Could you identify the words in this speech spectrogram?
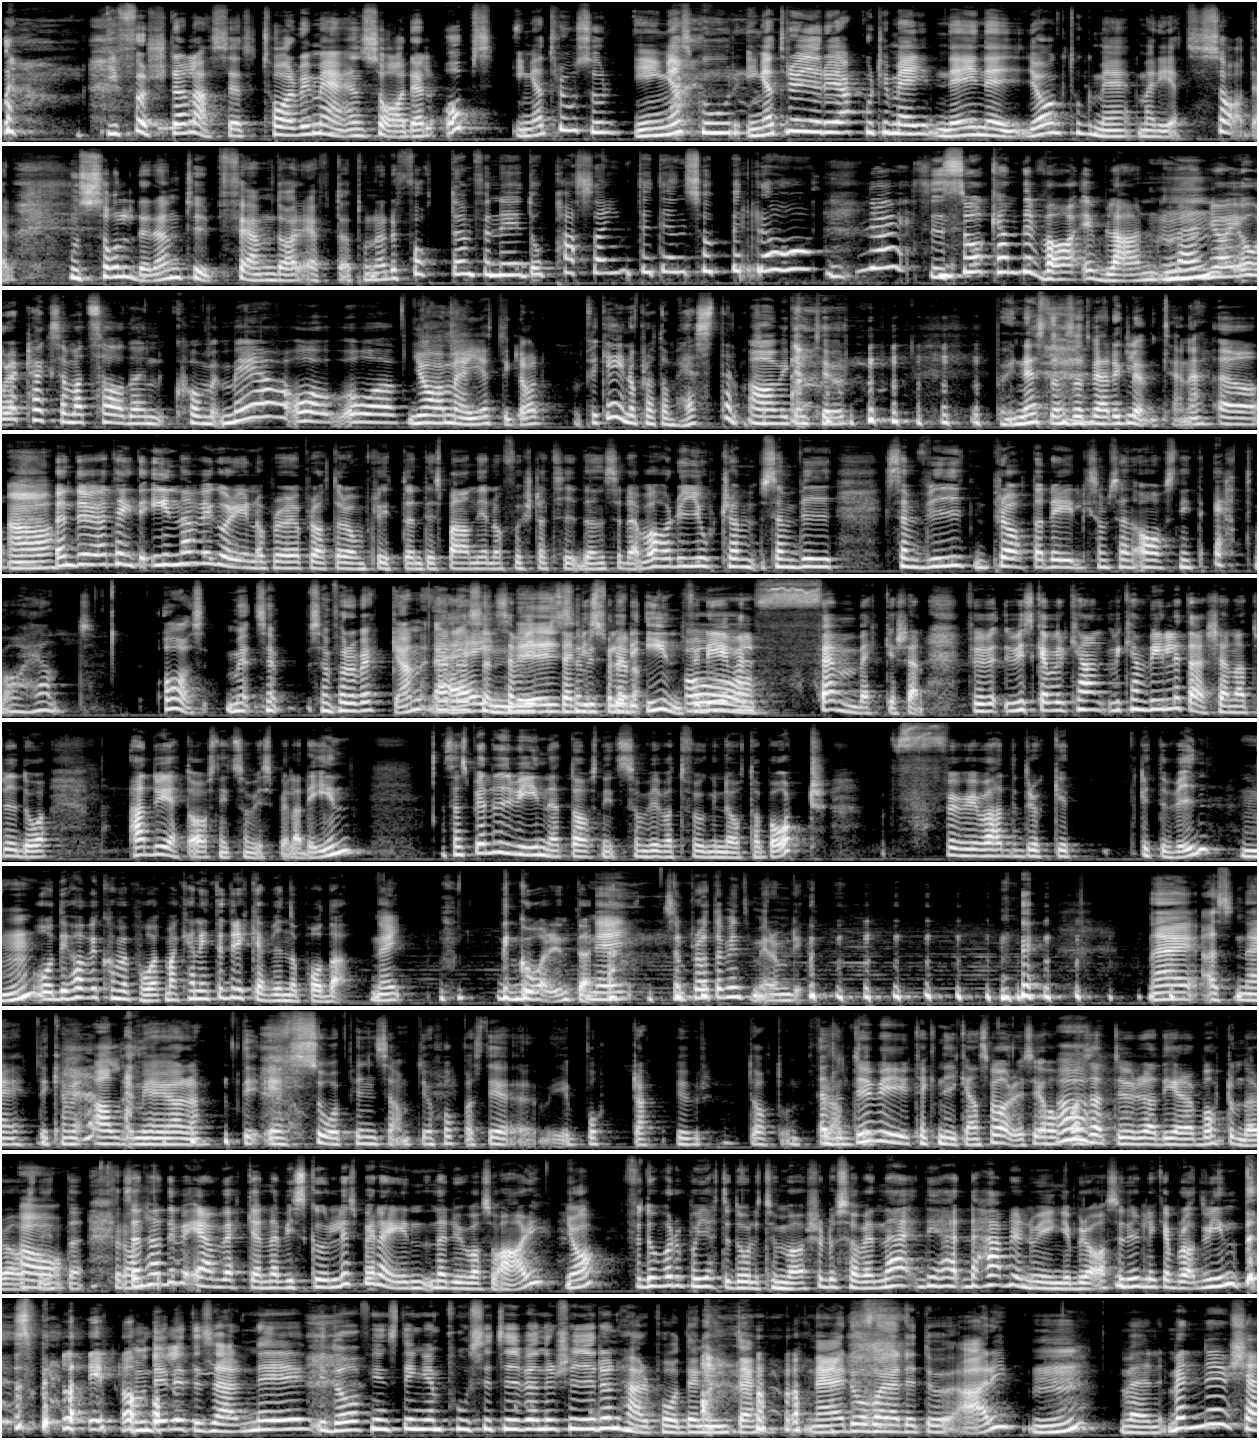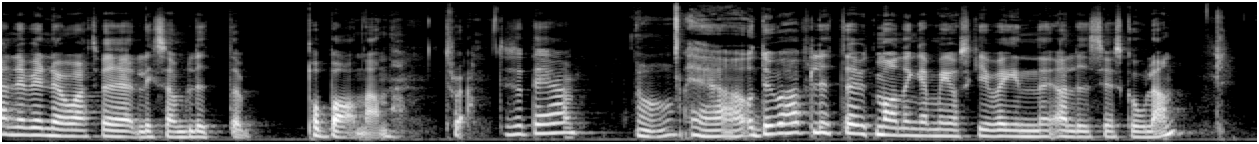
I första lasset tar vi med en sadel. Ops! Inga trosor, inga skor, inga tröjor och jackor till mig. Nej, nej, jag tog med Mariettes sadel. Hon sålde den typ fem dagar efter att hon hade fått den för nej, då passar inte den så bra. Nej, så kan det vara ibland. Mm. Men jag är oerhört tacksam att sadeln kom med och... och... Jag är med, jätteglad. Fick jag in och prata om hästen också. Ja, vilken tur. Det var ju nästan så att vi hade glömt henne. Ja. Ja. Men du, jag tänkte innan vi går in och pr- pratar om flytten till Spanien och första tiden så där, vad har du gjort sen, sen, vi, sen vi pratade, liksom sen avsnitt ett? Vad har hänt? Ja, men sen, sen förra veckan? Nej, eller sen, vi, nej, sen vi spelade in, för det är väl fem veckor sedan. För vi- vi, ska väl, kan, vi kan villigt erkänna att vi då hade ju ett avsnitt som vi spelade in. Sen spelade vi in ett avsnitt som vi var tvungna att ta bort. För vi hade druckit lite vin. Mm. Och det har vi kommit på att man kan inte dricka vin och podda. Nej, Det går inte. nej. Sen pratar vi inte mer om det. nej, alltså nej, det kan vi aldrig mer göra. Det är så pinsamt. Jag hoppas det är borta ur datorn. Alltså, du är ju teknikansvarig så jag hoppas Ah. att du raderar bort de där avsnitten. för Sen alltid. hade vi en vecka när vi skulle spela in när du var så arg. Ja, För då var du på jättedåligt humör så då sa vi nej det här, det här blir nog inget bra så det är lika bra att vi inte spelar in om det är lite så här, nej, idag finns det ingen positiv energi i den här podden inte. nej, då var jag lite arg. Mm. Men, men nu känner vi nog att vi är liksom lite på banan tror jag. Så det, Ja, eh, och du har haft lite utmaningar med att skriva in Alicia i skolan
